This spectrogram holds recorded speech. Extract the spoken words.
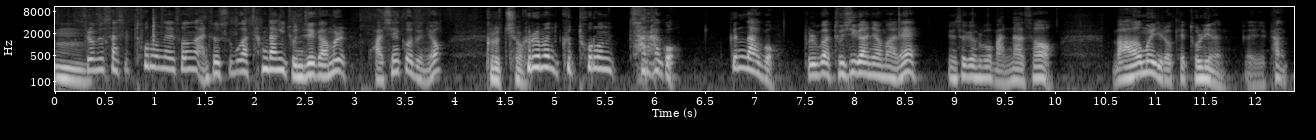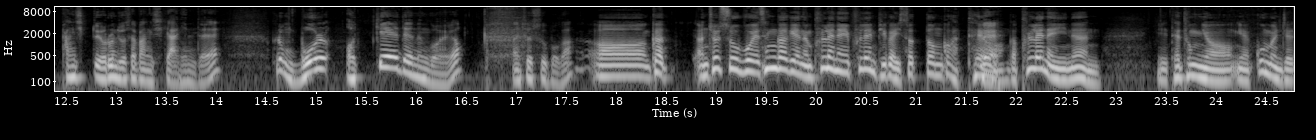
음. 그러면서 사실 토론에서는 안철수 후보가 상당히 존재감을 과시했거든요. 그렇죠. 그러면 그 토론 잘하고 끝나고 불과 두 시간여 만에 윤석열 후보 만나서 마음을 이렇게 돌리는 방식도 여론조사 방식이 아닌데 그럼 뭘 얻게 되는 거예요? 안철수 후보가? 어, 그러니까 안철수 후보의 생각에는 플랜 A, 플랜 B가 있었던 것 같아요. 네. 그러니까 플랜 A는 이 대통령의 꿈을 이제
